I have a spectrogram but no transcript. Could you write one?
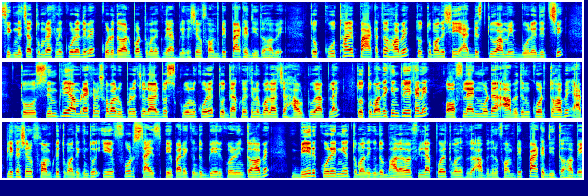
সিগনেচার তোমরা এখানে করে দেবে। করে দেওয়ার পর তোমাদের কিন্তু অ্যাপ্লিকেশন ফর্মটি পাঠিয়ে দিতে হবে। তো কোথায় পাঠাতে হবে? তো তোমাদের সেই অ্যাড্রেসটিও আমি বলে দিচ্ছি। তো সিম্পলি আমরা এখানে সবার উপরে চলে আসব স্ক্রোল করে। তো দেখো এখানে বলা আছে হাউ টু অ্যাপ্লাই তো তোমাদের কিন্তু এখানে অফলাইন মোডে আবেদন করতে হবে। অ্যাপ্লিকেশন ফর্মটি তোমাদের কিন্তু এ ফোর সাইজ পেপারে কিন্তু বের করে নিতে হবে। বের করে নিয়ে তোমাদের কিন্তু ভালোভাবে ফিল আপ করে তোমাদের কিন্তু আবেদন ফর্মটি পাঠিয়ে দিতে হবে।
